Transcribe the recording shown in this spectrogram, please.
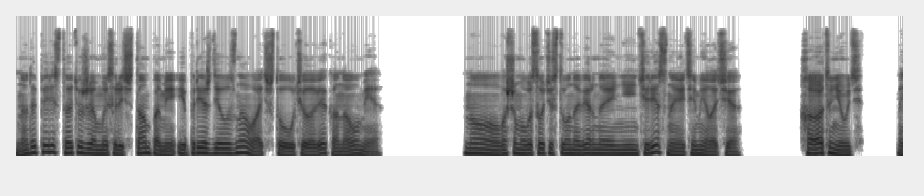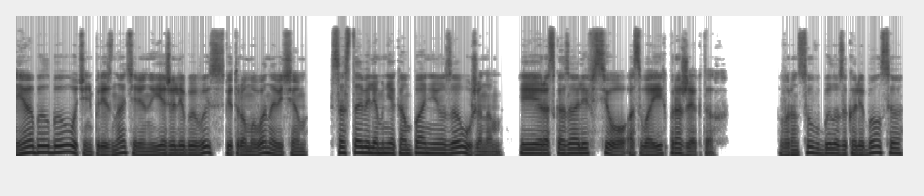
Надо перестать уже мыслить штампами и прежде узнавать, что у человека на уме. Но вашему высочеству, наверное, не интересны эти мелочи. Отнюдь. Я был бы очень признателен, ежели бы вы с Петром Ивановичем составили мне компанию за ужином и рассказали все о своих прожектах. Воронцов было заколебался,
